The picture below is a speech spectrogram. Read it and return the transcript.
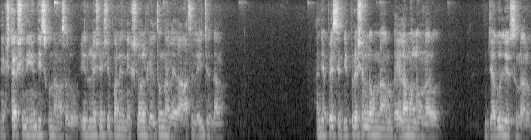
నెక్స్ట్ యాక్షన్ ఏం తీసుకుందాం అసలు? ఈ రిలేషన్షిప్ అనేది నెక్స్ట్ లెవెల్కి వెళ్తుందా లేదా? అసలు ఏం చేద్దాం? అని చెప్పేసి డిప్రెషన్లో ఉన్నారు డైలామాలో ఉన్నారు. జగులు చేస్తున్నారు.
